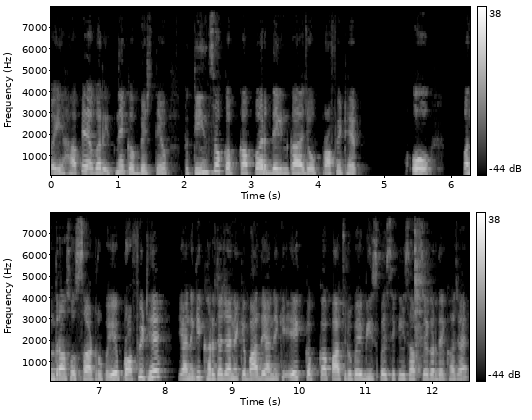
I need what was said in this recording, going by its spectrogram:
तो यहाँ पे अगर इतने कप बेचते हो तो तीन सौ कप का पर दिन का जो प्रॉफिट है, वो पंद्रह सौ साठ रुपये ये प्रॉफिट है, यानी कि खर्चा जाने के बाद, यानी कि एक कप का पाँच रुपये बीस पैसे के हिसाब से अगर देखा जाए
